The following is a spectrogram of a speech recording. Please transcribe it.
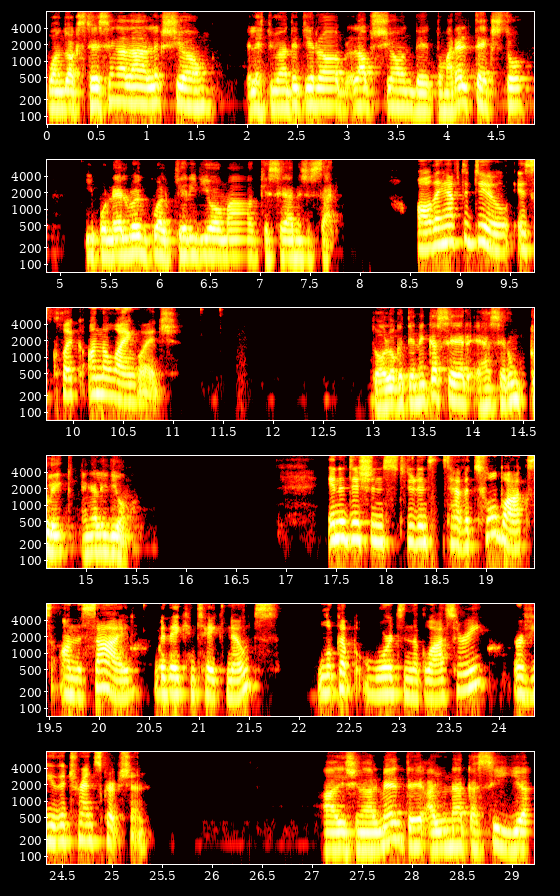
Cuando accesen a la lección, el estudiante tiene la, la opción de tomar el texto y ponerlo en cualquier idioma que sea necesario. All they have to do is click on the language. Todo lo que tienen que hacer es hacer un clic en el idioma. In addition, students have a toolbox on the side where they can take notes, look up words in the glossary, or view the transcription. Adicionalmente, hay una casilla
